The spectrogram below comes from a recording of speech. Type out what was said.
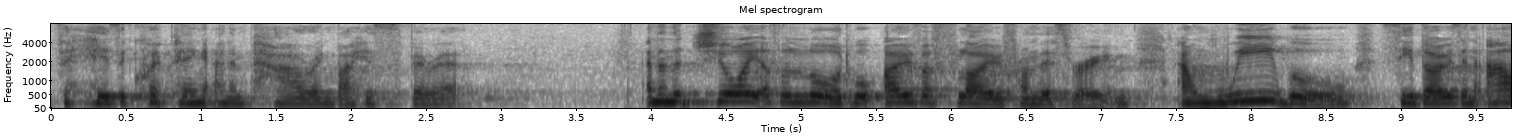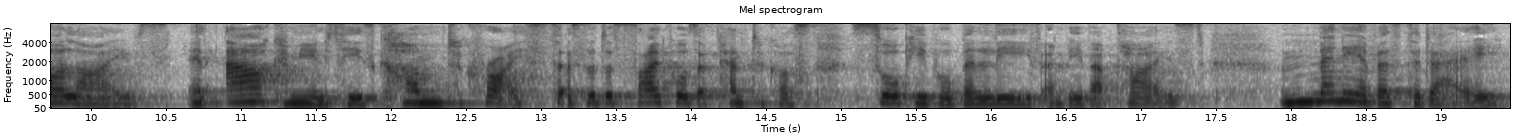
for His equipping and empowering by His Spirit. And then the joy of the Lord will overflow from this room, and we will see those in our lives, in our communities, come to Christ as the disciples at Pentecost saw people believe and be baptized. Many of us today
